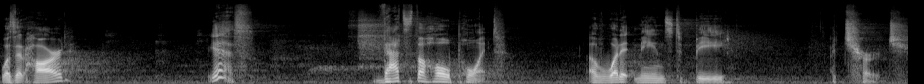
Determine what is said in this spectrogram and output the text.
Was it hard? Yes. That's the whole point of what it means to be a church.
